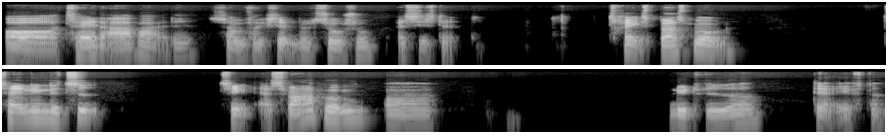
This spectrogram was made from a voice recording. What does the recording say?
og tage et arbejde som for eksempel socioassistent? Tre spørgsmål. Tag lige lidt tid til at svare på dem og lyt videre derefter.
